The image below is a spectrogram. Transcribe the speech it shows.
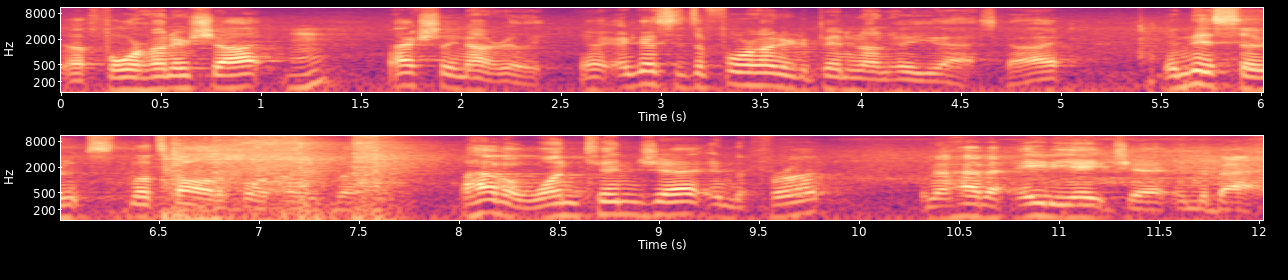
a 400 shot. Mm-hmm. Actually, not really. I guess it's a 400 depending on who you ask. All right. In this sense, let's call it a 400. But I have a 110 jet in the front, and I have an 88 jet in the back.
